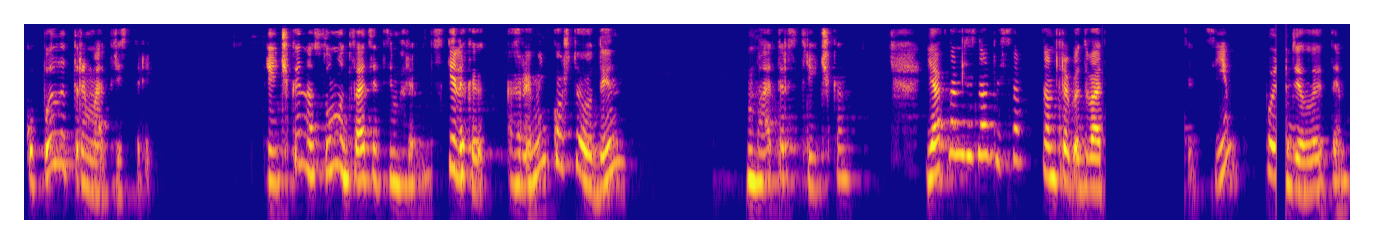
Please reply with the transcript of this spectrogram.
купили 3 метри стрічки на суму 27 гривень. Скільки гривень коштує 1 метр стрічки? Як нам дізнатися? Нам треба 27 поділити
